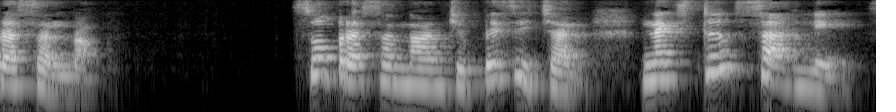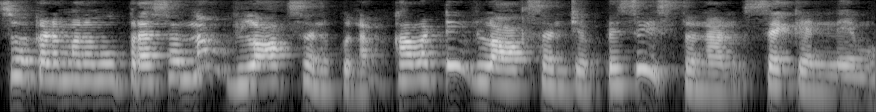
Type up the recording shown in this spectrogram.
Prasanna. So Prasanna అని చెప్పేసి ఇచ్చాను. నెక్స్ట్ సర్ నేమ్ సో ఇక్కడ మనము ప్రసన్న వ్లాగ్స్ అనుకున్నాం. కాబట్టి వ్లాగ్స్ అని చెప్పేసి ఇస్తున్నాను సెకండ్ నేమ్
